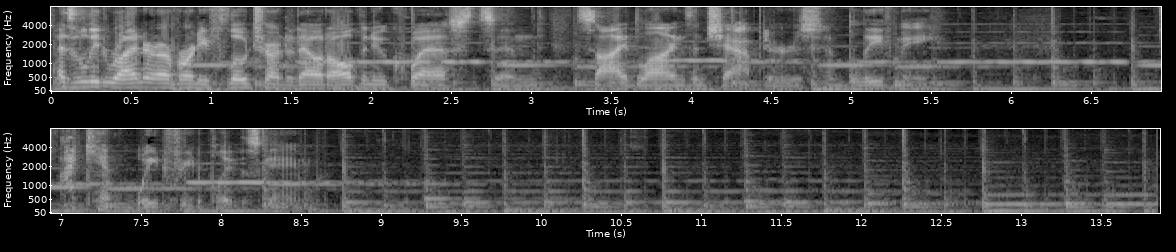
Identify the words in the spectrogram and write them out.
As a lead writer, I've already flowcharted out all the new quests and sidelines and chapters, and believe me, I can't wait for you to play this game.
